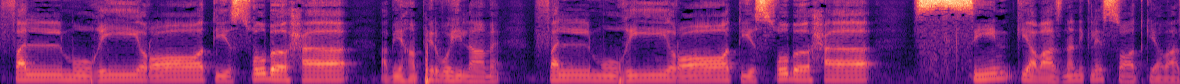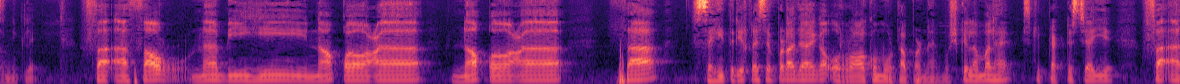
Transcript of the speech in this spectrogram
فل مغیروتی صبح اب یہاں پھر وہی لام ہے فل مغیروتی صبح سین کی آواز نہ نکلے سوت کی آواز نکلے۔ فر نبی نقع نقع ثا صحیح طریقے سے پڑھا جائے گا اور را کو موٹا پڑھنا ہے، مشکل عمل ہے، اس کی پریکٹس چاہیے۔ فر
